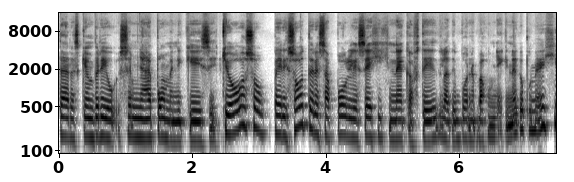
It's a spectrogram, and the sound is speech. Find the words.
τέρας και εμβρίου σε μια επόμενη κοίηση. Και όσο περισσότερες απώλειες έχει η γυναίκα αυτή, δηλαδή μπορεί να υπάρχουν μια γυναίκα που να έχει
